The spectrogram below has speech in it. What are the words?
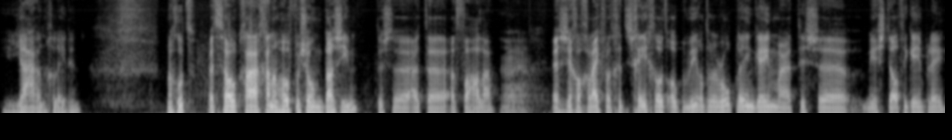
jaren geleden. Maar goed, het zou ook ga- gaan om hoofdpersoon Bazim. Dus uit, uit Valhalla. Ah, ja. En ze zeggen al gelijk van het is geen groot open wereld roleplaying game, maar het is eh, meer stealthy gameplay. En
